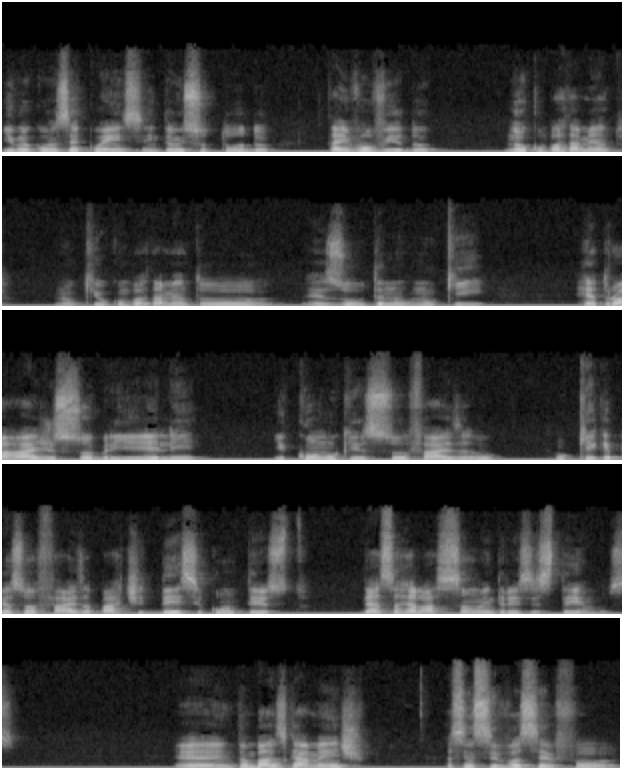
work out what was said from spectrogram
e uma consequência. Então isso tudo está envolvido no comportamento, no que o comportamento resulta no, no que retroage sobre ele e como que isso faz o, o que que a pessoa faz a partir desse contexto, dessa relação entre esses termos. É, então, basicamente, assim, se você for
